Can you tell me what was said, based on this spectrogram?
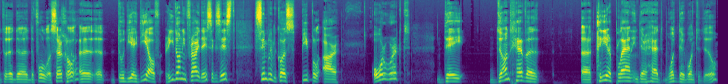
the, the the full circle uh, uh, to the idea of read-only Fridays exist simply because people are overworked. They don't have a, a clear plan in their head what they want to do.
